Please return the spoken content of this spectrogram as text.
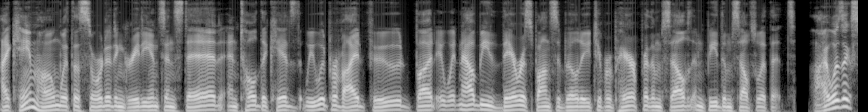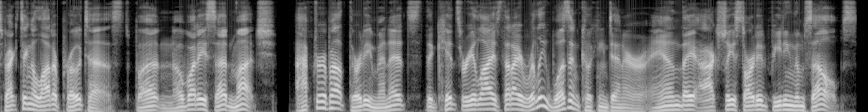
I came home with assorted ingredients instead and told the kids that we would provide food, but it would now be their responsibility to prepare for themselves and feed themselves with it. I was expecting a lot of protest, but nobody said much. After about 30 minutes, the kids realized that I really wasn't cooking dinner and they actually started feeding themselves.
